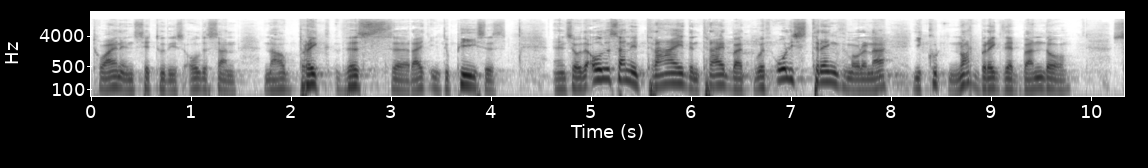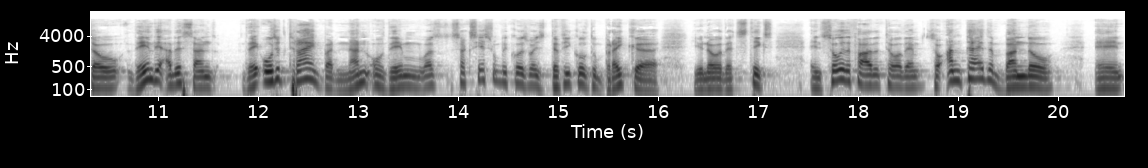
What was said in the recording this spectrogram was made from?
twine and said to this older son, "Now break this uh, right into pieces." And so the older son he tried and tried, but with all his strength, Maulana, he could not break that bundle. So then the other sons, they also tried, but none of them was successful because it was difficult to break, uh, you know, that sticks. And so the father told them, so untie the bundle and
